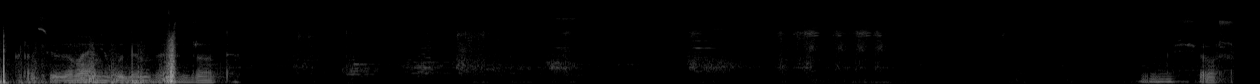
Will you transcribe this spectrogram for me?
Якраз і зелені будемо заряджати. Що ж,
